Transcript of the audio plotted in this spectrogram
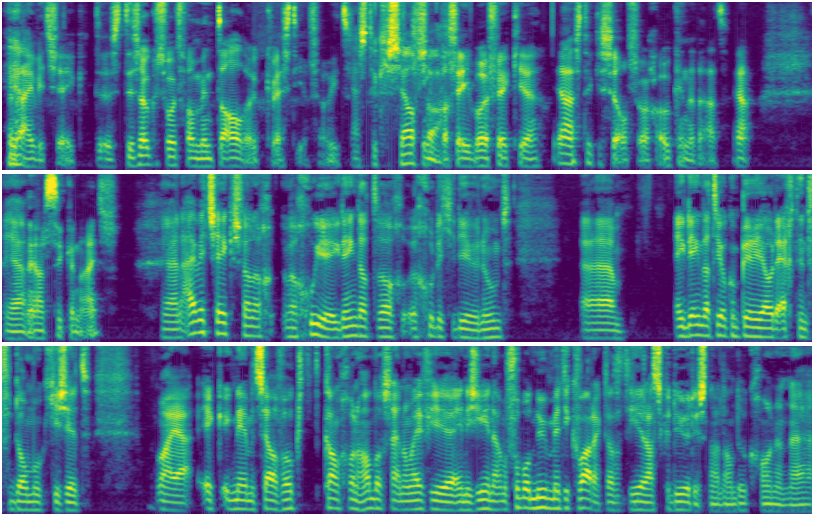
een ja. eiwitshake. Dus het is ook een soort van mentaal kwestie of zoiets. Ja, een stukje zelfzorg. Een placebo-effectje. Ja, een stukje zelfzorg ook inderdaad. Ja, ja. ja hartstikke nice. Ja, een eiwitshake is wel een, wel goede. Ik denk dat het wel goed dat je die weer noemt. Uh, ik denk dat hij ook een periode echt in het verdomhoekje zit. Maar ja, ik, ik neem het zelf ook. Het kan gewoon handig zijn om even je energie in te Bijvoorbeeld nu met die kwark, dat het hier hartstikke duur is. Nou, dan doe ik gewoon een, uh,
